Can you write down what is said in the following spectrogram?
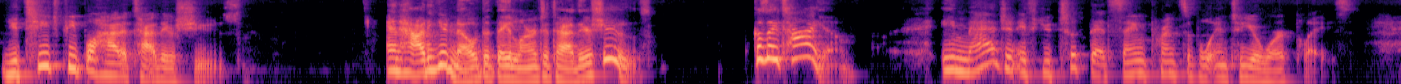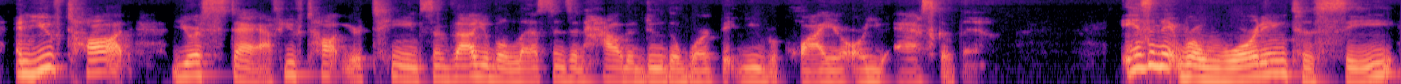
You teach people how to tie their shoes. And how do you know that they learn to tie their shoes? Because they tie them. Imagine if you took that same principle into your workplace and you've taught your staff, you've taught your team some valuable lessons in how to do the work that you require or you ask of them. Isn't it rewarding to see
